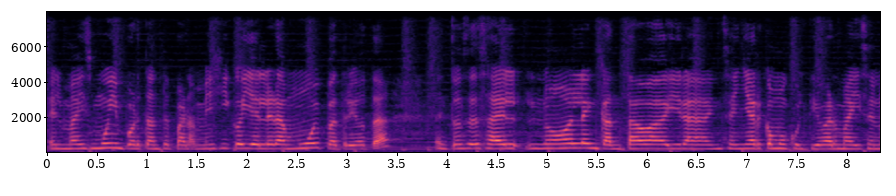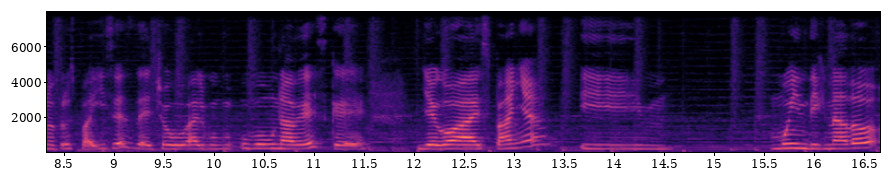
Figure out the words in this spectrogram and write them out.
el maíz muy importante para México y él era muy patriota, Entonces a él no le encantaba ir a enseñar cómo cultivar maíz en otros países. De hecho, hubo, una vez que llegó a España y muy indignado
